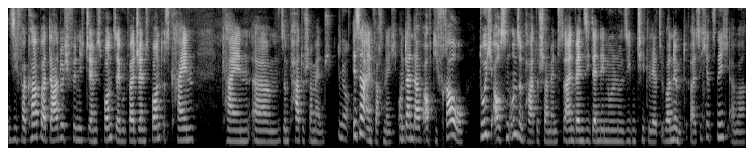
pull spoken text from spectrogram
sie verkörpert dadurch, finde ich, James Bond sehr gut, weil James Bond ist kein, kein ähm, sympathischer Mensch. Ja. Ist er einfach nicht. Und dann darf auch die Frau durchaus ein unsympathischer Mensch sein, wenn sie denn den 007-Titel jetzt übernimmt. Weiß ich jetzt nicht, aber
